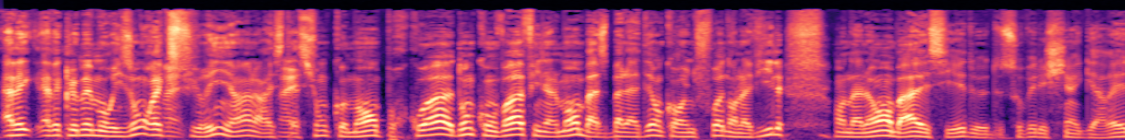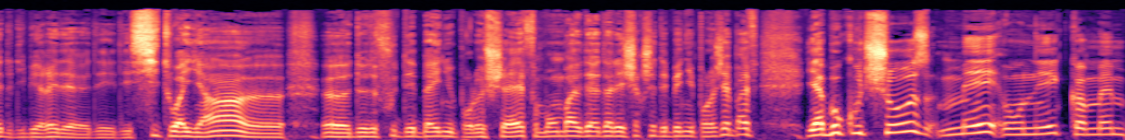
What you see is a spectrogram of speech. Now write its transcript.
Avec avec le même horizon, Rex Fury, hein, l'arrestation, comment, pourquoi. Donc on va finalement bah, se balader encore une fois dans la ville en allant bah, essayer de, de sauver les chiens égarés, de libérer des, des, des citoyens, euh, euh, de, de, foutre des beignes pour le chef. Bon, bah, d'aller chercher des beignets pour le chef. Bref, il y a beaucoup de choses, mais on est quand même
